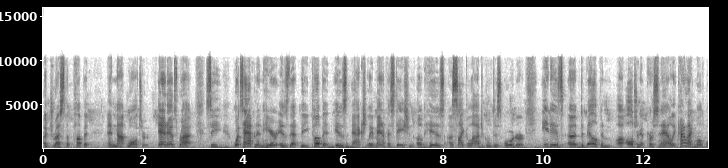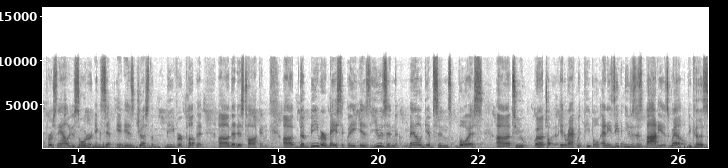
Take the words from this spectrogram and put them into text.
address the puppet and not Walter. Yeah, that's right. See, what's happening here is that the puppet is actually a manifestation of his uh, psychological disorder. It is uh, developing uh, alternate personality, kind of like multiple personality disorder, except it is just the beaver puppet uh, that is talking. Uh, the beaver basically is using Mel Gibson's voice uh, to, to, interact with people, and he's even using his body as well, because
